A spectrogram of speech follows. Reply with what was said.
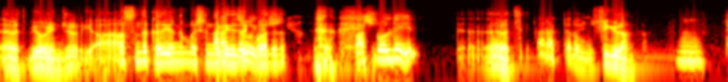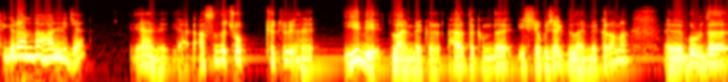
evet bir oyuncu. Ya aslında kariyerinin başında Karakter gelecek vadede Başrol değil. evet Karakter oyuncusu. figüran. Hı. Figüran da hallice. Yani ya aslında çok kötü yani iyi bir linebacker. Her takımda iş yapacak bir linebacker ama e, burada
